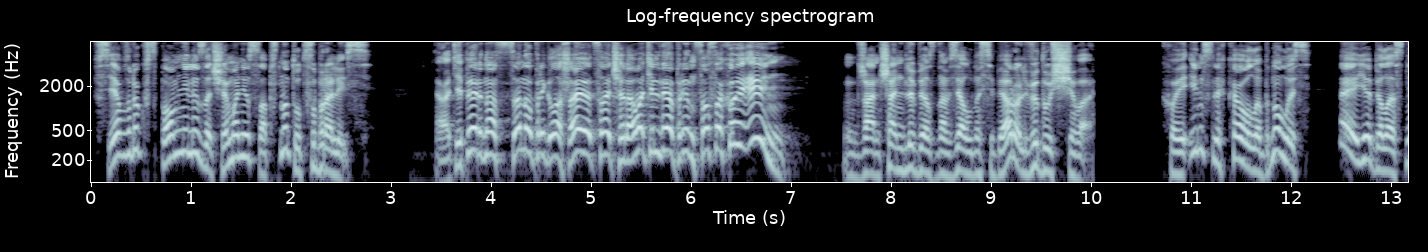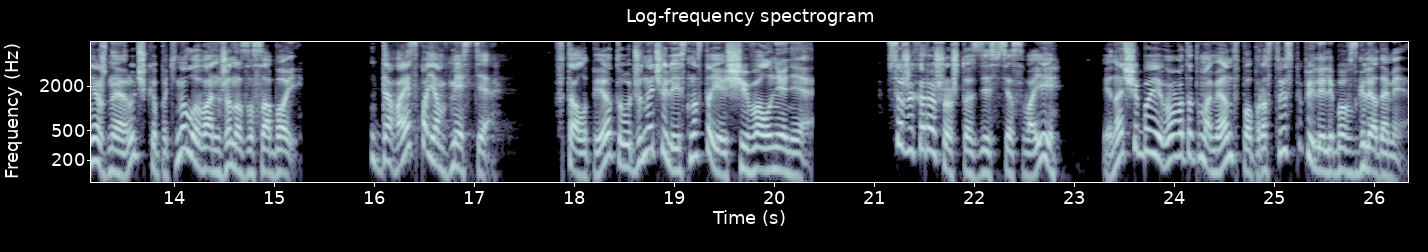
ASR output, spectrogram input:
все вдруг вспомнили, зачем они, собственно, тут собрались. «А теперь на сцену приглашается очаровательная принцесса Хуи-Инь!» Джан Шань любезно взял на себя роль ведущего. Хуи-Инь слегка улыбнулась, а её белоснежная ручка потянула Ван Джена за собой. «Давай споем вместе!» В толпе тут же начались настоящие волнения. Всё же хорошо, что здесь все свои, иначе бы его в этот момент попросту испепелили бы взглядами.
